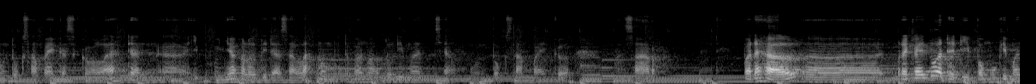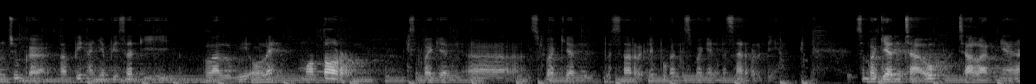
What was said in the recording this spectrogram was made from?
untuk sampai ke sekolah dan uh, ibunya kalau tidak salah membutuhkan waktu 5 jam untuk sampai ke pasar. Padahal uh, mereka itu ada di pemukiman juga, tapi hanya bisa dilalui oleh motor. Sebagian uh, sebagian besar, eh bukan sebagian besar berarti ya. Sebagian jauh jalannya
